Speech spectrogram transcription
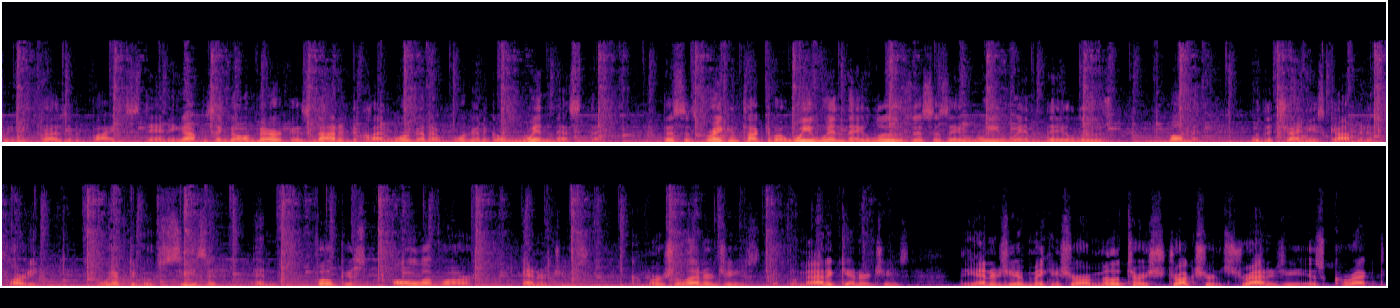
We need President Biden standing up and saying, "No, America is not in decline. We're gonna we're gonna go win this thing." This is Reagan talked about we win, they lose. This is a we win, they lose moment with the Chinese Communist Party. We have to go seize it and focus all of our energies, commercial energies, diplomatic energies, the energy of making sure our military structure and strategy is correct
